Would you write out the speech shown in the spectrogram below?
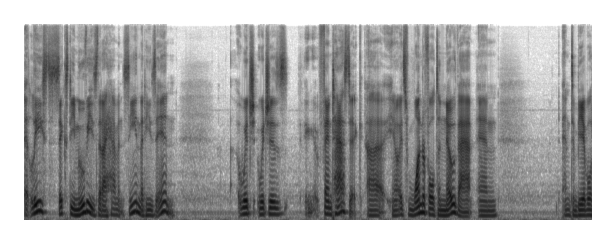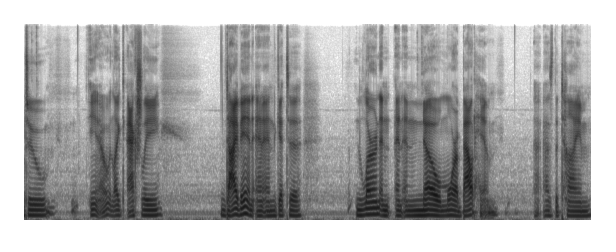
at least 60 movies that I haven't seen that he's in, which, which is fantastic. Uh, you know, it's wonderful to know that and, and to be able to, you know, like actually dive in and, and get to learn and, and, and know more about him uh, as the time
